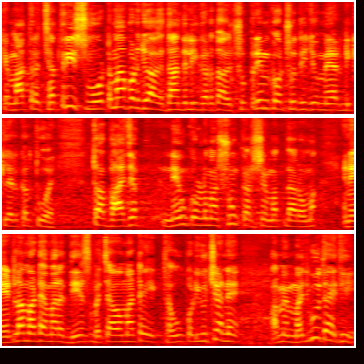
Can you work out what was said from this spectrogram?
કે માત્ર છત્રીસ વોટમાં પણ જો આ ધાંધલી કરતા હોય, સુપ્રીમ કોર્ટ સુધી જો મેયર ડિક્લેર કરતું હોય, તો આ ભાજપ નેવું કરોડમાં શું કરશે મતદારોમાં? અને એટલા માટે અમારે દેશ બચાવવા માટે એક થવું પડ્યું છે અને અમે મજબૂતાઈથી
